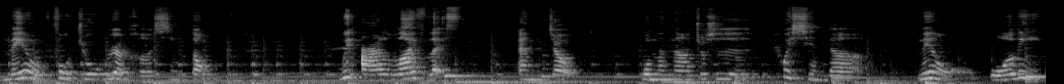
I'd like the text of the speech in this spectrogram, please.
没有付诸任何行动。We are lifeless and 就，我们呢，就是会显得没有活力，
